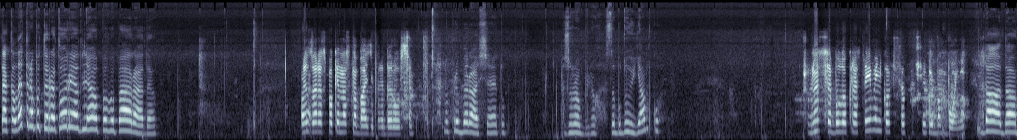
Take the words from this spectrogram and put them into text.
Так, але треба територія для ПВП арени. Я зараз поки нас на базі приберуся. Ну, прибирайся, я тут зроблю. Забудую ямку. Щоб в нас все було красивенько, все в бомбоні. Да, да.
